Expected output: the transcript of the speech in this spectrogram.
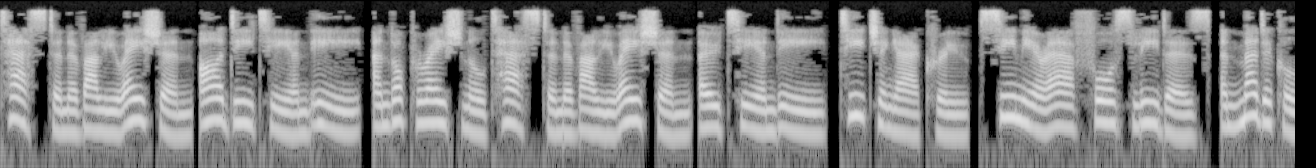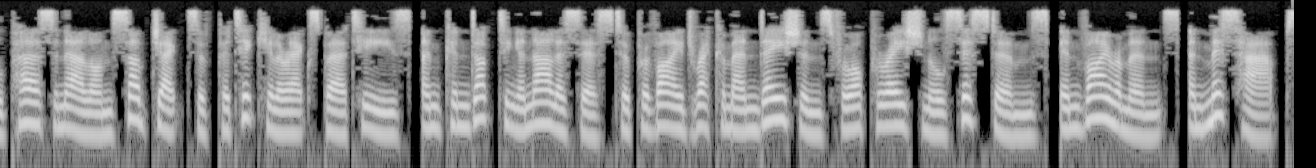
test and evaluation RDT&E, and operational test and evaluation OT&E, teaching aircrew, senior Air Force leaders, and medical personnel on subjects of particular expertise, and conducting conducting analysis to provide recommendations for operational systems, environments, and mishaps,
